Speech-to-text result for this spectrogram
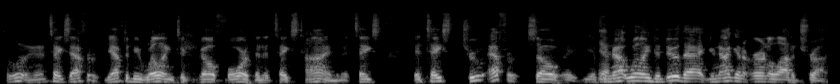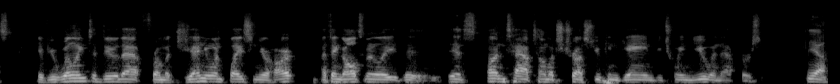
Absolutely, and it takes effort. You have to be willing to go forth, and it takes time, and it takes it takes true effort. So if yeah. you're not willing to do that, you're not going to earn a lot of trust if you're willing to do that from a genuine place in your heart, I think ultimately it's untapped how much trust you can gain between you and that person. Yeah.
